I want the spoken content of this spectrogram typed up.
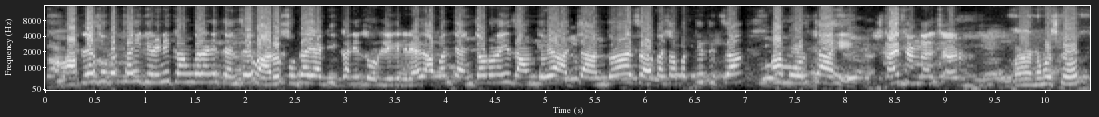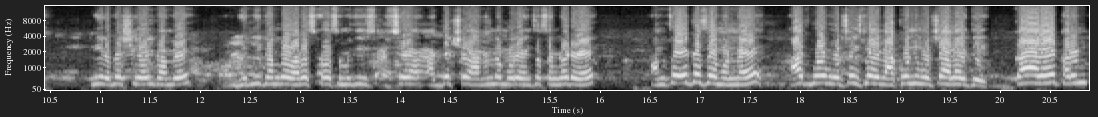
आपल्यासोबत काही गिरणी कामगार आणि त्यांचे वारस सुद्धा या ठिकाणी जोडले गेलेले आहेत. आपण त्यांच्याकडूनही जाऊन घेऊया. आजच्या आंदोलनाचा कशा पद्धतीचा हा मोर्चा आहे? काय सांगाल सर? हा नमस्कार. मी रमेश शिवाजी कांबळे. गिरणी कामगार वारस सेवा समितीचे अध्यक्ष आनंद मोरे यांचा संघटन आहे. आमचं एकच आहे म्हणणं आहे आज मला मोर्चा दिसला लाखोंनी मोर्चा आला इथे. काय आलाय कारण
